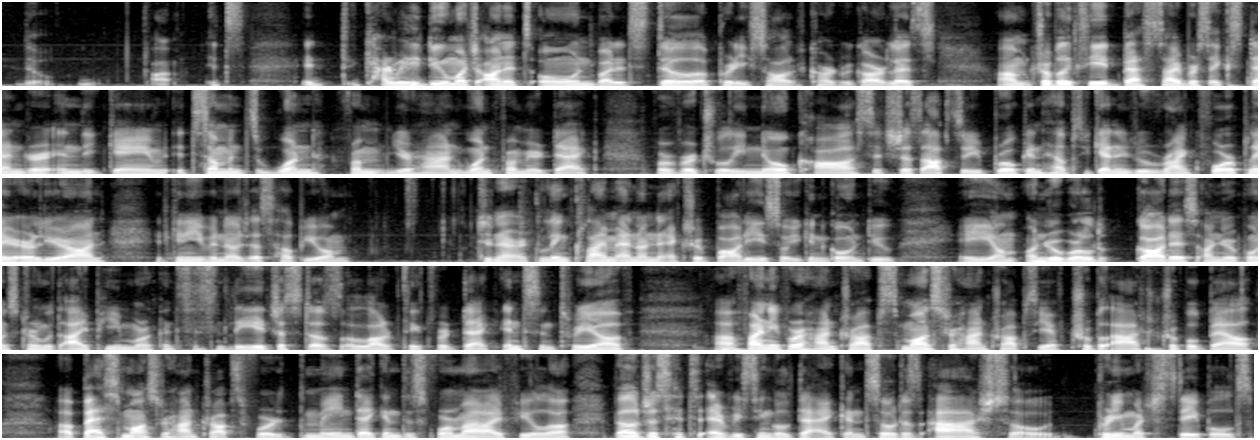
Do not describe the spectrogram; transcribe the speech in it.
uh, it's it can't really do much on its own, but it's still a pretty solid card regardless. Um, Triple Exceed, best Cyberse extender in the game. It summons one from your hand, one from your deck for virtually no cost. It's just absolutely broken. Helps you get into rank 4 play earlier on. It can even uh, just help you um generic link climb and on an extra body so you can go into a um, underworld goddess on your opponent's turn with IP more consistently. It just does a lot of things for deck. Instant 3 of. Uh, finally, for hand traps, monster hand traps, you have triple Ash, triple Bell. Uh, best monster hand traps for the main deck in this format. I feel uh, Bell just hits every single deck, and so does Ash, so pretty much staples.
